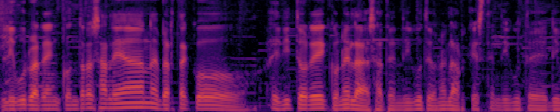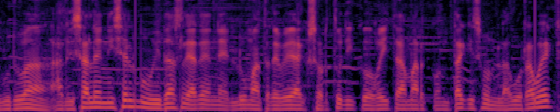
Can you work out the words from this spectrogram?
Liburuaren kontrasalean bertako editore onela esaten digute onela orkesten digute liburua Alizalen Iselmu idazlearen luma trebeak sorturiko geita hamar kontakizun labur hauek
